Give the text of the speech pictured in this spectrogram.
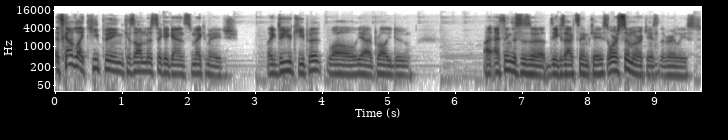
it's kind of like keeping Kezan Mystic against Mech Mage. Like, do you keep it? Well, yeah, I probably do. I, I think this is a the exact same case or a similar case at the very least.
